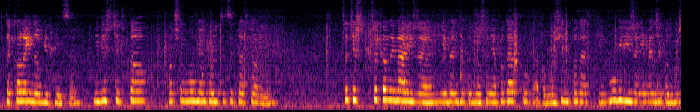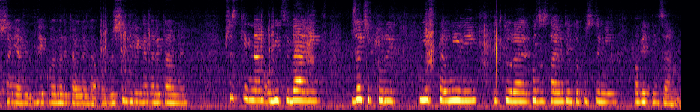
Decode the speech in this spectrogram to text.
w te kolejne obietnice, nie wierzcie w to, o czym mówią politycy Platformy. Przecież przekonywali, że nie będzie podnoszenia podatków, a podnosili podatki. Mówili, że nie będzie podwyższenia wieku emerytalnego, a podwyższyli wiek emerytalny. Wszystkim nam obiecywali rzeczy, których nie spełnili i które pozostają tylko pustymi obietnicami.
